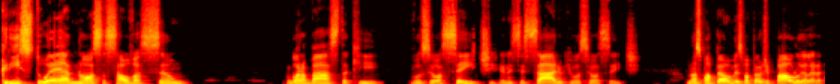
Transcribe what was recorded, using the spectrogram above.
Cristo é a nossa salvação. Agora basta que você o aceite. É necessário que você o aceite. O nosso papel é o mesmo papel de Paulo, galera.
